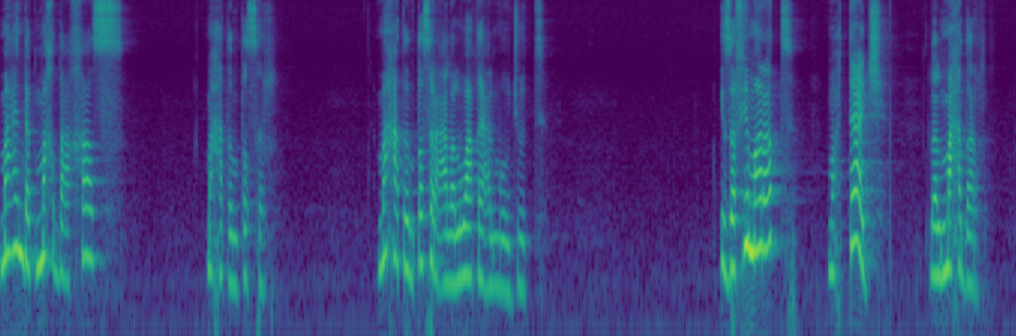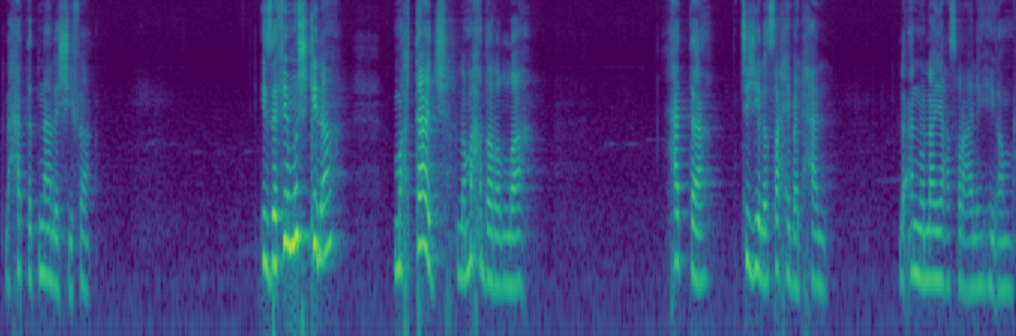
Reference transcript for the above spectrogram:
ما عندك مخضع خاص ما حتنتصر. ما حتنتصر على الواقع الموجود. إذا في مرض محتاج للمحضر لحتى تنال الشفاء. إذا في مشكلة محتاج لمحضر الله حتى تجي لصاحب الحل لأنه لا يعصر عليه أمر.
